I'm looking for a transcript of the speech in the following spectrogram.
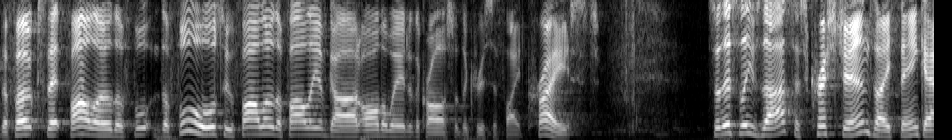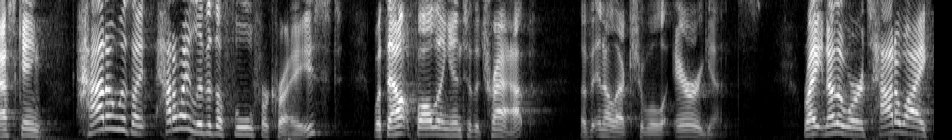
the folks that follow, the, fo- the fools who follow the folly of God all the way to the cross of the crucified Christ. So this leaves us as Christians, I think, asking, how do, I, how do I live as a fool for Christ without falling into the trap of intellectual arrogance? Right? In other words, how do I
